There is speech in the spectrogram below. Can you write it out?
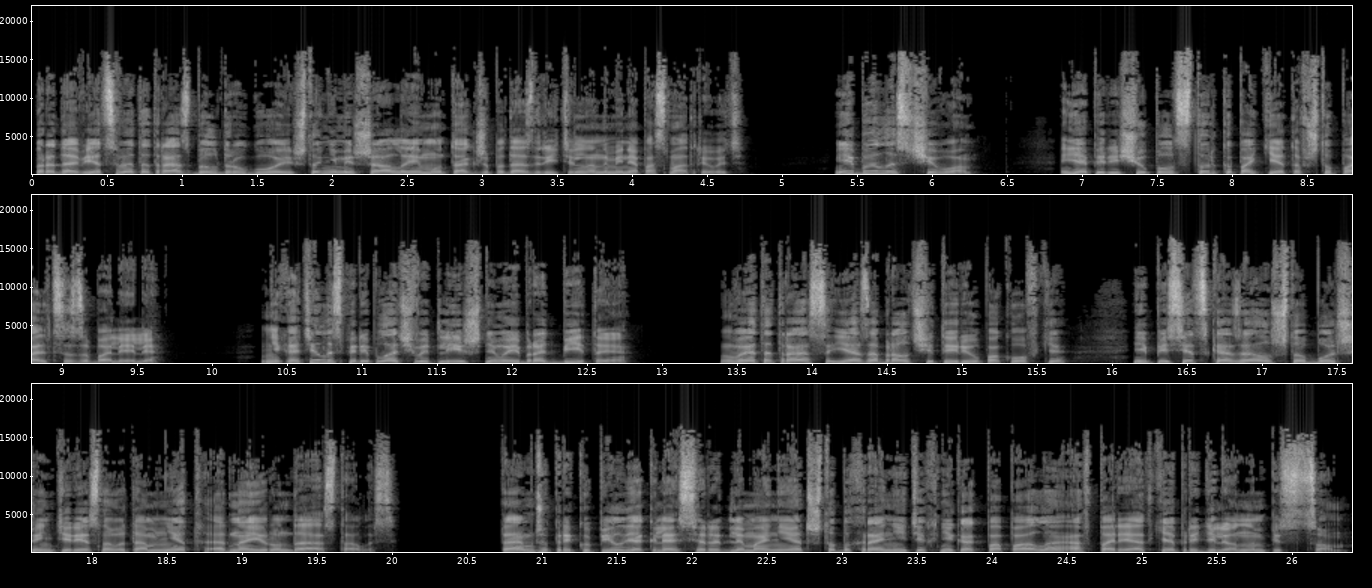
Продавец в этот раз был другой, что не мешало ему так же подозрительно на меня посматривать. И было с чего. Я перещупал столько пакетов, что пальцы заболели. Не хотелось переплачивать лишнего и брать битые. В этот раз я забрал четыре упаковки, и писец сказал, что больше интересного там нет, одна ерунда осталась. Там же прикупил я кляссеры для монет, чтобы хранить их не как попало, а в порядке, определенным писцом.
